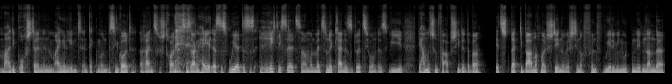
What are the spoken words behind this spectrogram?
mal die Bruchstellen in dem eigenen Leben zu entdecken und ein bisschen Gold reinzustreuen und zu sagen, hey, das ist weird, das ist richtig seltsam. Und wenn es so eine kleine Situation ist, wie wir haben uns schon verabschiedet, aber jetzt bleibt die Bahn noch mal stehen und wir stehen noch fünf weirde Minuten nebeneinander,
